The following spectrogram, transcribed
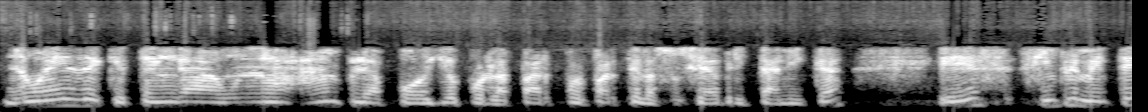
no es de que tenga un amplio apoyo por la por parte de la sociedad británica, es simplemente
